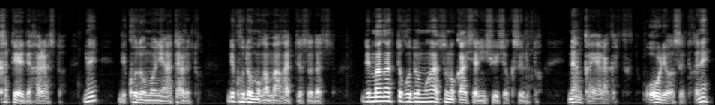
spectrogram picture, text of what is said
家庭で晴らすと。ね。で、子供に当たると。で、子供が曲がって育つと。で、曲がった子供がその会社に就職すると。なんかやらかすと。横領するとかね。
